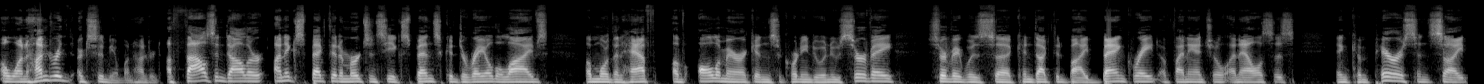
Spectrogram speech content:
A 100, excuse me, a 100, a $1,000 unexpected emergency expense could derail the lives of more than half of all Americans, according to a new survey. Survey was uh, conducted by Bankrate, a financial analysis and comparison site.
